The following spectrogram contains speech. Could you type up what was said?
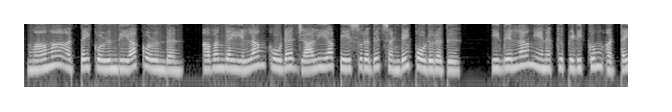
மாமா அத்தை கொழுந்தியா கொழுந்தன். அவங்க எல்லாம் கூட ஜாலியா பேசுறது சண்டை போடுறது. இதெல்லாம் எனக்கு பிடிக்கும் அத்தை.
